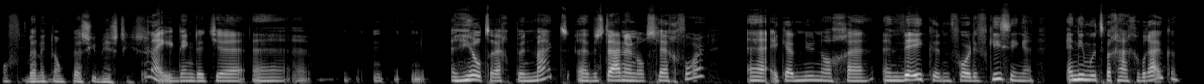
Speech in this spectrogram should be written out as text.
Of ben ik dan pessimistisch? Nee, ik denk dat je uh, een heel terecht punt maakt. Uh, we staan er nog slecht voor. Uh, ik heb nu nog een weken voor de verkiezingen. En die moeten we gaan gebruiken.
